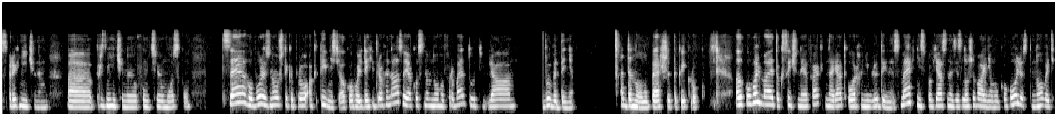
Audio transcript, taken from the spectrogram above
з пригніченим, е, пригніченою функцією мозку. Це говорить знову ж таки про активність алкоголь дегідрогеназу як основного ферменту для виведення аденолу, перший такий крок. Алкоголь має токсичний ефект на ряд органів людини. Смертність, пов'язана зі зловживанням алкоголю, становить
